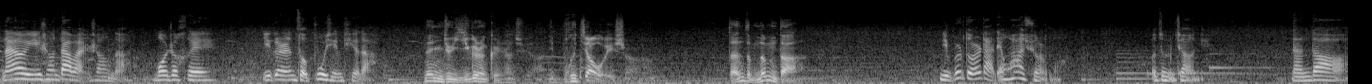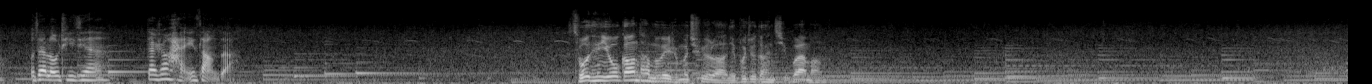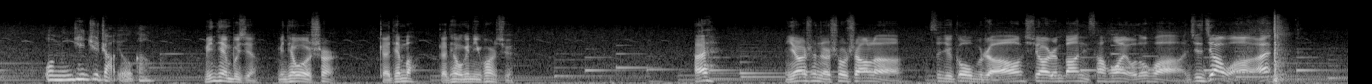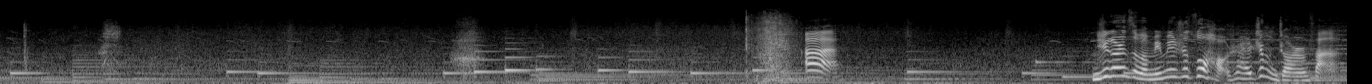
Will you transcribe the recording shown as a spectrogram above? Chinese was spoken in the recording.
哪有医生大晚上的摸着黑，一个人走步行梯的？那你就一个人跟上去啊？你不会叫我一声？胆怎么那么大？你不是躲着打电话去了吗？我怎么叫你？难道我在楼梯间大声喊一嗓子？昨天尤刚他们为什么去了？你不觉得很奇怪吗？我明天去找尤刚。明天不行，明天我有事儿，改天吧。改天我跟你一块儿去。哎，你要是哪儿受伤了，自己够不着，需要人帮你擦黄花油的话，你记得叫我啊！哎，哎，你这个人怎么明明是做好事，还这么招人烦？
